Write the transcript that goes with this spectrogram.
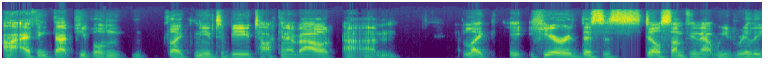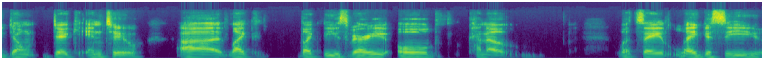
I, I think that people like need to be talking about um like here this is still something that we really don't dig into. Uh like like these very old kind of let's say legacy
